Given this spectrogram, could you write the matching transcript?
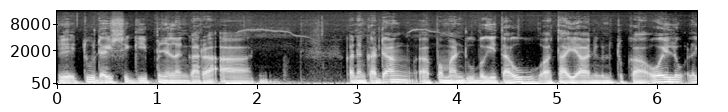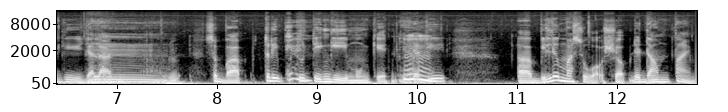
iaitu dari segi penyelenggaraan kadang-kadang uh, pemandu beritahu uh, tayar ni kena tukar oh elok lagi jalan hmm. sebab trip tu tinggi mungkin hmm. jadi uh, bila masuk workshop dia downtime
